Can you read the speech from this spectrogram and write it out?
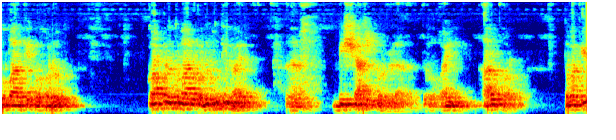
গোপালকে কখনো কখনো তোমার অনুভূতি হয় বিশ্বাসই করবে না, তো হয়নি, আরও করো। তোমাকে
